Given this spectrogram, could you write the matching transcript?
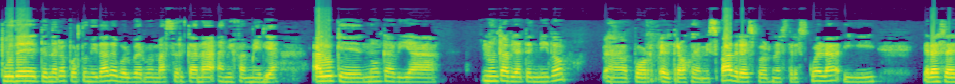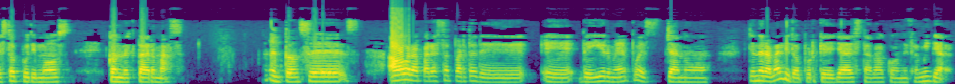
pude tener la oportunidad de volverme más cercana a mi familia, algo que nunca había, nunca había tenido uh, por el trabajo de mis padres, por nuestra escuela y gracias a esto pudimos conectar más. Entonces, ahora para esta parte de, eh, de irme, pues ya no, ya no era válido porque ya estaba con mi familia.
